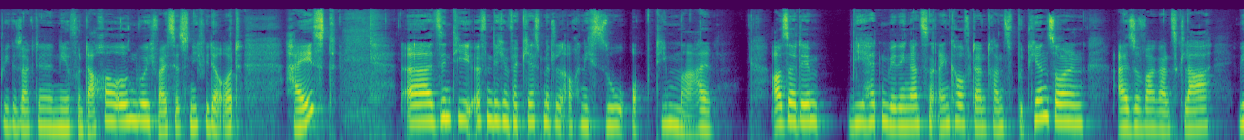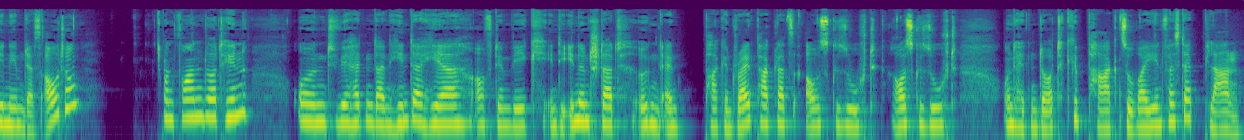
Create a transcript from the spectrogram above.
wie gesagt in der Nähe von Dachau irgendwo, ich weiß jetzt nicht, wie der Ort heißt, äh, sind die öffentlichen Verkehrsmittel auch nicht so optimal. Außerdem, wie hätten wir den ganzen Einkauf dann transportieren sollen? Also war ganz klar, wir nehmen das Auto und fahren dorthin und wir hätten dann hinterher auf dem Weg in die Innenstadt irgendein Park-and-Ride-Parkplatz ausgesucht, rausgesucht und hätten dort geparkt. So war jedenfalls der Plan.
